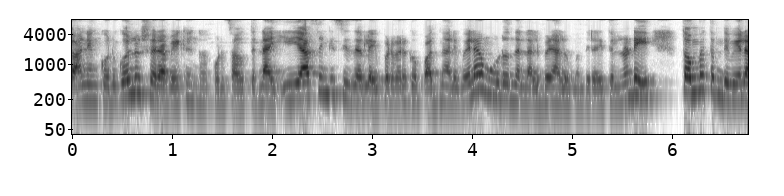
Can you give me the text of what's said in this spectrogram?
ధాన్యం కొనుగోలు షరా వేగంగా కొనసాగుతున్నాయి. ఈ యాసంగి సీజన్లో ఇప్పటివరకు పద్నాలుగు వేల మూడు వందల నలభై నాలుగు మంది రైతుల నుండి తొంభై తొమ్మిది వేల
